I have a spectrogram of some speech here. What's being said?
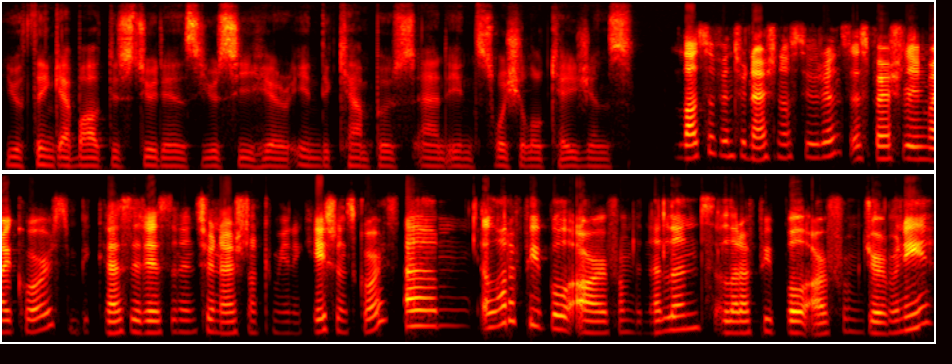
You think about the students you see here in the campus and in social occasions? Lots of international students, especially in my course, because it is an international communications course. Um, a lot of people are from the Netherlands, a lot of people are from Germany,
